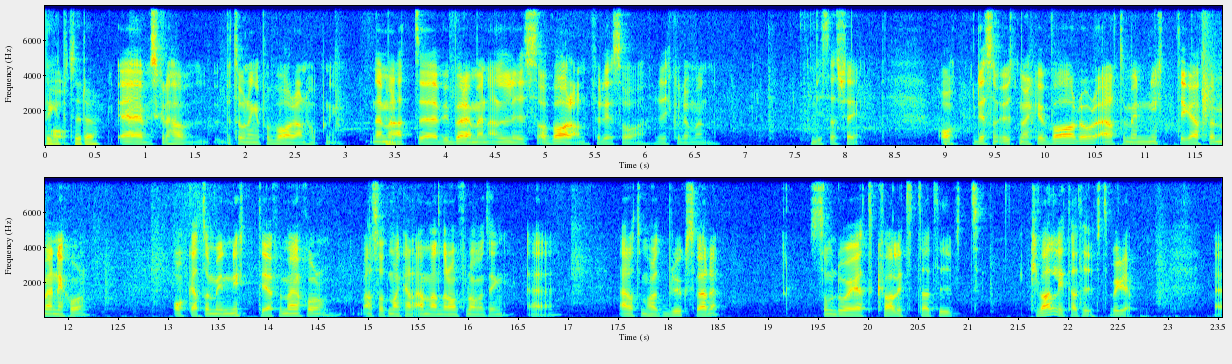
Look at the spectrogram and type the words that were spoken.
Vilket Och- betyder? Eh, vi skulle ha betoningen på varuanhopning. Nej, men Mm. att eh, vi börjar med en analys av varan, för det är så rikedomen visar sig. Och det som utmärker varor är att de är nyttiga för människor. Och att de är nyttiga för människor, alltså att man kan använda dem för någonting, eh, är att de har ett bruksvärde. Som då är ett kvalitativt, kvalitativt begrepp. Eh,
